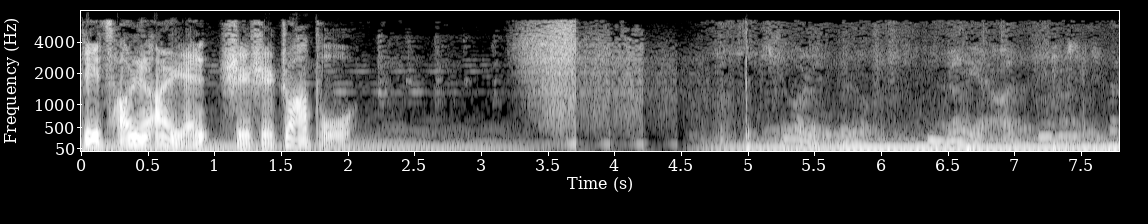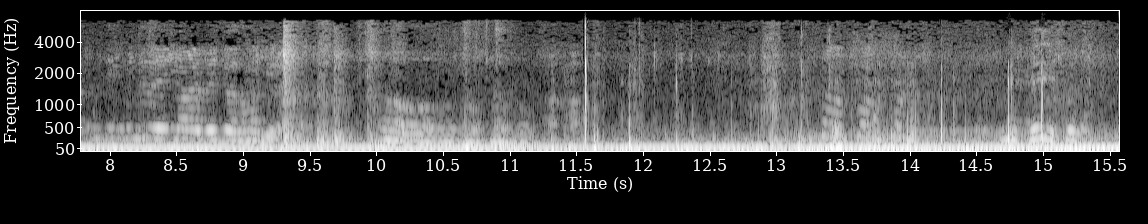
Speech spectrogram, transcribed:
对曹仁二人实施抓捕。你可以说我们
